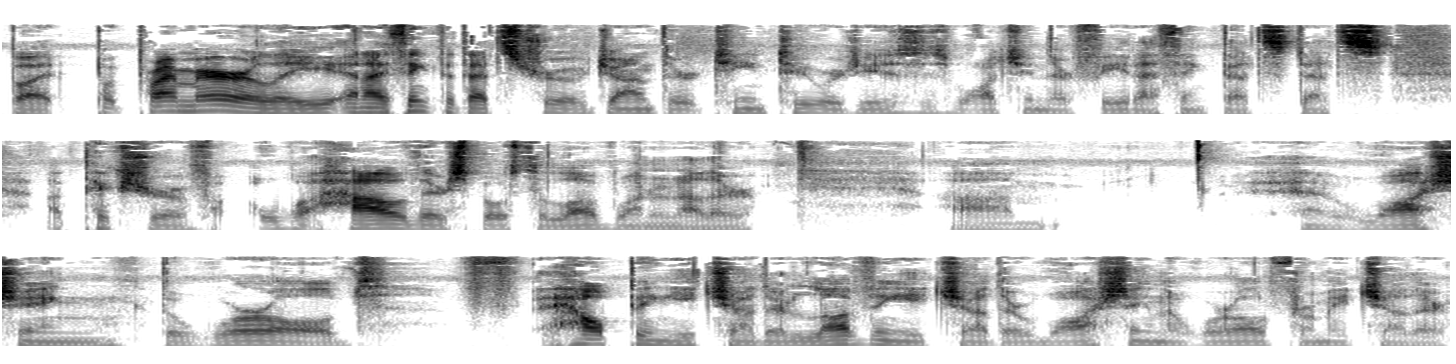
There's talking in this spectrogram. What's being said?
but but primarily, and I think that that's true of John 13 too, where Jesus is watching their feet. I think that's that's a picture of how they're supposed to love one another um, uh, washing the world, f- helping each other, loving each other, washing the world from each other,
